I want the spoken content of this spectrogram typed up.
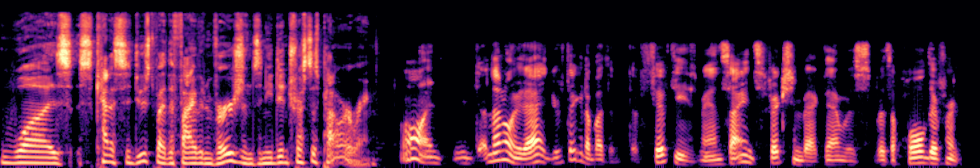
was kind of seduced by the five inversions, and he didn't trust his power ring. Oh, and not only that, you're thinking about the, the 50s, man. Science fiction back then was was a whole different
